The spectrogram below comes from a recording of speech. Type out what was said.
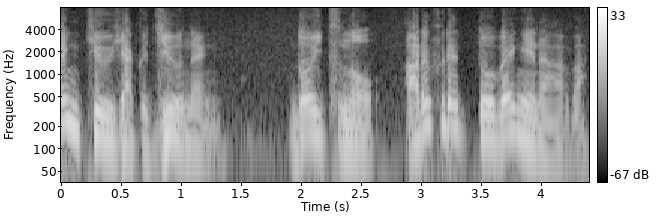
1910年ドイツのアルフレッド・ベゲナーは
